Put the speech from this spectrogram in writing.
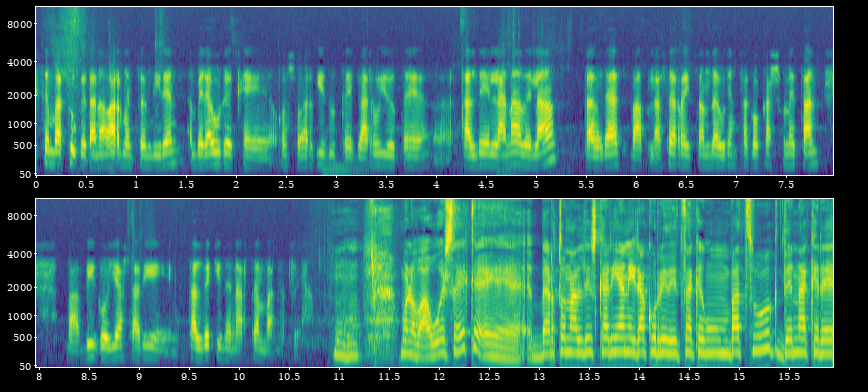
izen batzuk eta nabarmentzen diren, beraurek e, oso argi dute, garrui dute talde lana dela, eta beraz, ba, plazerra izan da eurentzako kasunetan, ba, bi goiazari taldekiden artean banatzea. Mm Bueno, ba, huesek, e, Berton aldizkarian irakurri ditzakegun batzuk, denak ere,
